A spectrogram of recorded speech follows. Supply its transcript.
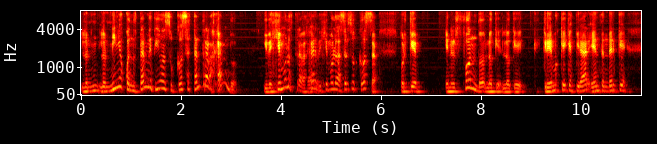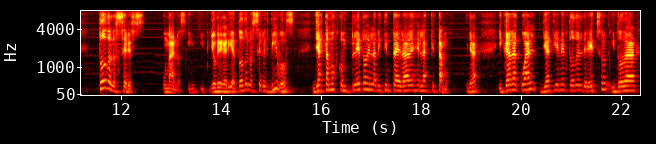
los, niños cuando están metidos en sus cosas están trabajando. Y dejémoslos trabajar, dejémoslos hacer sus cosas. Porque en el fondo lo que, lo que creemos que hay que aspirar es entender que todos los seres humanos, y, yo agregaría todos los seres vivos, ya estamos completos en las distintas edades en las que estamos, ¿ya? Y cada cual ya tiene todo el derecho y toda,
